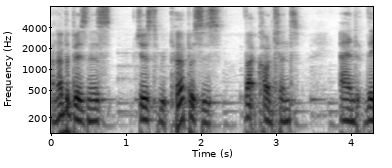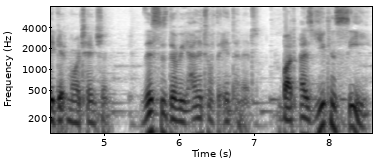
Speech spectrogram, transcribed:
another business just repurposes that content and they get more attention. This is the reality of the internet. But as you can see,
